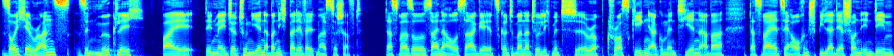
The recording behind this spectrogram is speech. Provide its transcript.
solche Runs sind möglich bei den Major-Turnieren, aber nicht bei der Weltmeisterschaft. Das war so seine Aussage. Jetzt könnte man natürlich mit äh, Rob Cross gegen argumentieren, aber das war jetzt ja auch ein Spieler, der schon in dem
